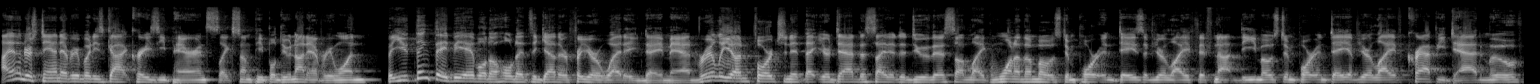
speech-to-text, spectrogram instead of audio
I understand everybody's got crazy parents, like some people do, not everyone. But you'd think they'd be able to hold it together for your wedding day, man. Really unfortunate that your dad decided to do this on like one of the most important days of your life, if not the most important day of your life crappy dad move.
